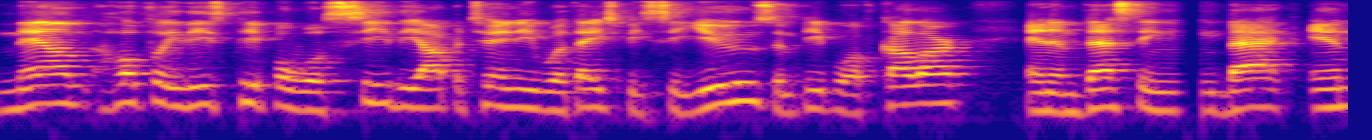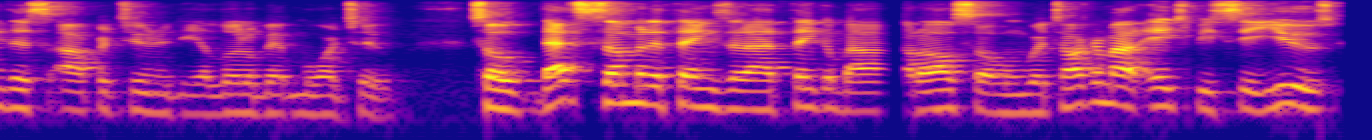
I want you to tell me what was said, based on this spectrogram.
now hopefully these people will see the opportunity with HBCUs and people of color and investing back in this opportunity a little bit more too. So that's some of the things that I think about also when we're talking about HBCUs.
